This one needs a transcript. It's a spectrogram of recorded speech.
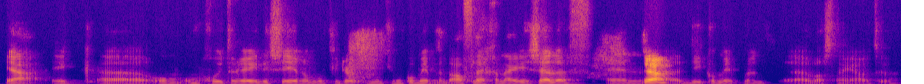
ja, ik, uh, om, om groei te realiseren moet je, er, moet je een commitment afleggen naar jezelf. En ja. uh, die commitment was naar jou toe.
